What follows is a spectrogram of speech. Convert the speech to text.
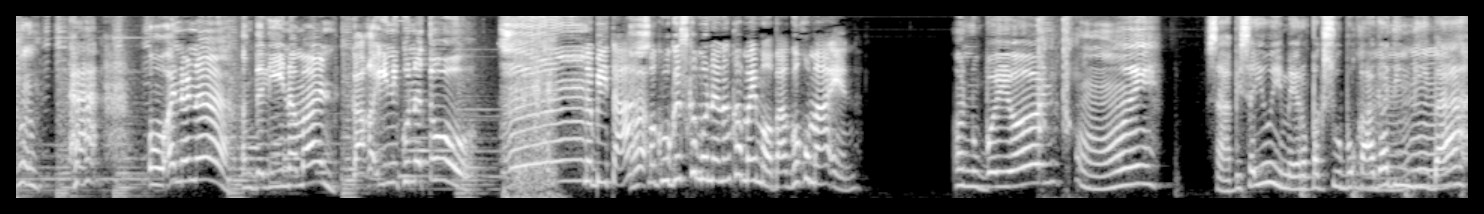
Hmm. oh, ano na? Ang dali naman. Kakainin ko na to. Mm, Nobita, maghugas ka muna ng kamay mo bago kumain. ano ba yan? Ay. Sabi sa'yo eh, mayroong pagsubok ka agad, hindi ba?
